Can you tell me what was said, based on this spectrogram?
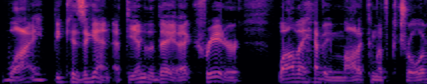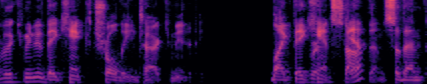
Why? Because again at the end of the day that creator while they have a modicum of control over the community they can't control the entire community like they can't stop them. So then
